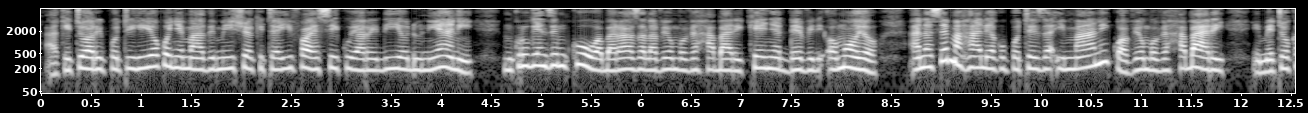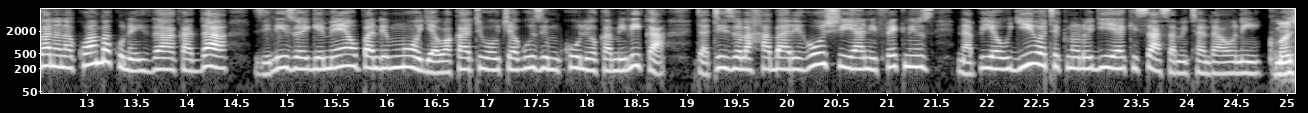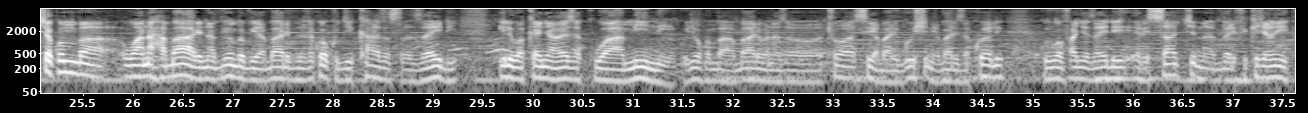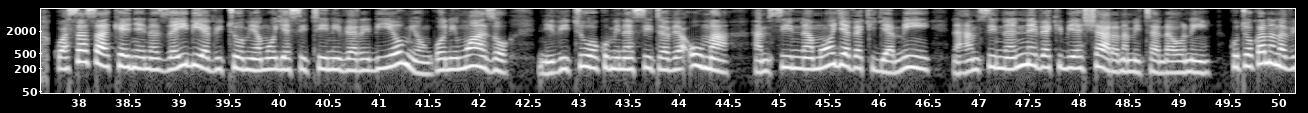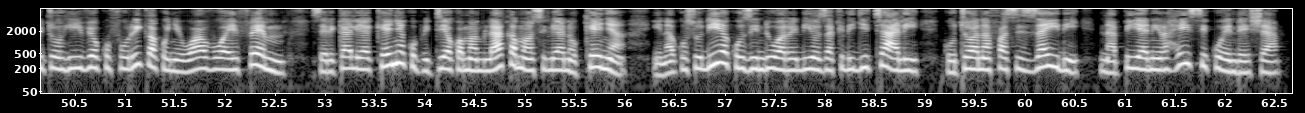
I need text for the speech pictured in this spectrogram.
Akitoa ripoti hiyo kwenye maadhimisho ya kitaifa ya siku ya redio duniani, mkurugenzi mkuu wa baraza la vyombo vya habari Kenya, David Omoyo, anasema hali ya kupoteza imani kwa vyombo vya habari imetokana na kwamba kuna idhaa kadhaa zilizoegemea upande mmoja wakati wa uchaguzi mkuu uliokamilika, tatizo la habari hushi, yani fake news, na pia ujio wa teknolojia ya kisasa mitandaoni, kumaanisha kwamba wanahabari na vyombo vya habari vinatakiwa kujikaza zaidi ili Wakenya waweze kuwaamini, kujua kwamba habari wanazotoa si habari gushi, ni habari za kweli. Kwa hivyo wafanye zaidi research na verification. Kwa sasa Kenya ina zaidi ya vituo 160 vya redio, miongoni mwazo ni vituo 16 vya umma, 51 vya kijamii na 54 vya kibiashara na mitandaoni. Kutokana na vituo hivyo kufurika kwenye wavu wa FM, serikali ya Kenya kupitia kwa mamlaka mawasiliano Kenya inakusudia kuzindua redio za kidijitali kutoa nafasi zaidi na pia ni rahisi kuendesha.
